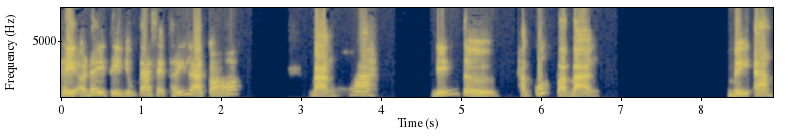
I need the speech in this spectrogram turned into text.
Thì ở đây thì chúng ta sẽ thấy là có bạn Hoa đến từ Hàn Quốc và bạn Mỹ An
